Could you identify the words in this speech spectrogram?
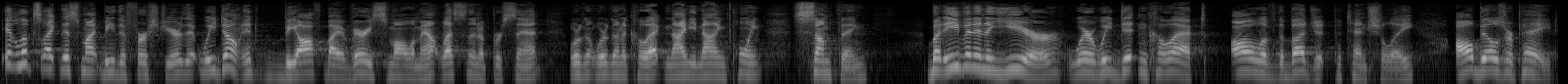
it looks like this might be the first year that we don't. It'd be off by a very small amount, less than a percent. We're going, we're to collect 99 point something. But even in a year where we didn't collect all of the budget potentially, all bills are paid.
